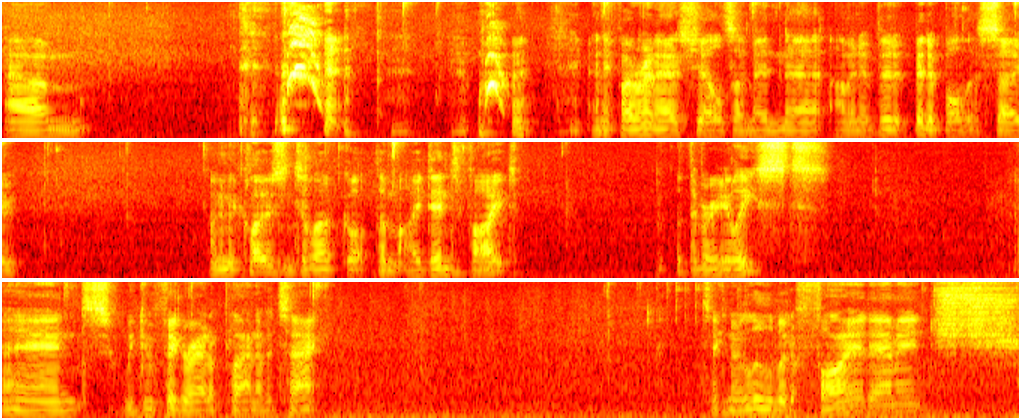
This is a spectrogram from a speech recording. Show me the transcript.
Um, and if I run out of shells, I'm in uh, I'm in a bit, bit of bother. So I'm going to close until I've got them identified, at the very least, and we can figure out a plan of attack. Taking a little bit of fire damage,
